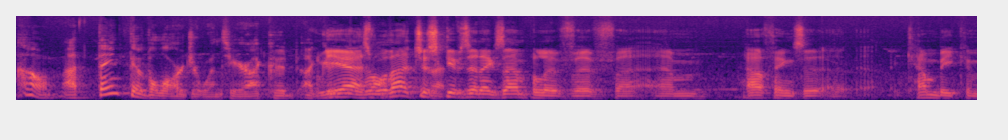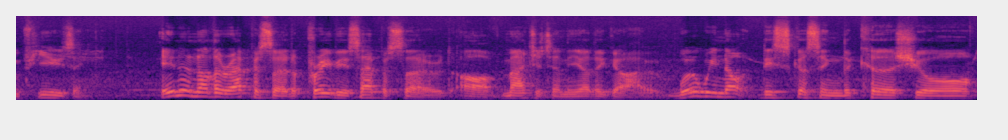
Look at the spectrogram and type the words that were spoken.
Oh, I think they're the larger ones here. I could. I could Yes, well, that just but- gives an example of, of uh, um, how things uh, can be confusing. In another episode, a previous episode of Matchett and the Other Guy, were we not discussing the Kershaw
